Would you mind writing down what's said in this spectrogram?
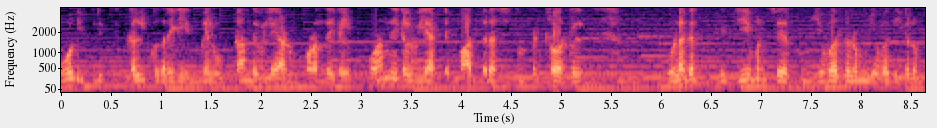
ஓடி பிடித்து கல் குதிரைகளின் மேல் உட்கார்ந்து விளையாடும் குழந்தைகள் குழந்தைகள் விளையாட்டை பார்த்து ரசிக்கும் பெற்றோர்கள் உலகத்துக்கு ஜீவன் சேர்க்கும் யுவர்களும் யுவதிகளும்.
